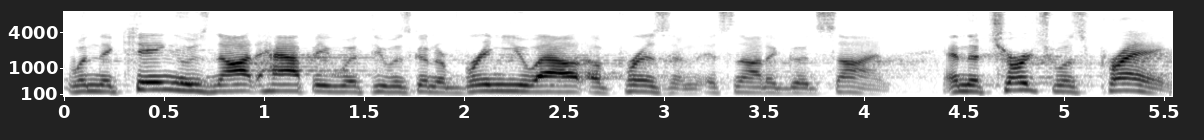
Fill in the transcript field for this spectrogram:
When the king who's not happy with you is going to bring you out of prison, it's not a good sign. And the church was praying.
